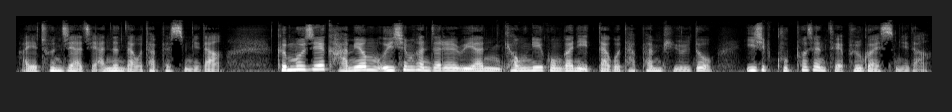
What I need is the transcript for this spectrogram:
아예 존재하지 않는다고 답했습니다. 근무지에 감염 의심 환자를 위한 격리 공간이 있다고 답한 비율도 29%에 불과했습니다.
